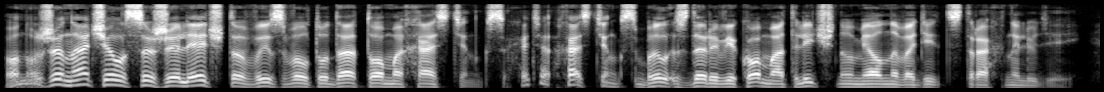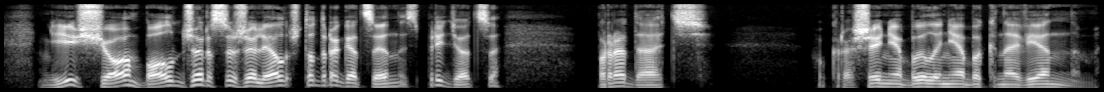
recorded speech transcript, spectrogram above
Он уже начал сожалеть, что вызвал туда Тома Хастингса, хотя Хастингс был здоровяком и отлично умел наводить страх на людей. Еще Болджер сожалел, что драгоценность придется продать. Украшение было необыкновенным.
